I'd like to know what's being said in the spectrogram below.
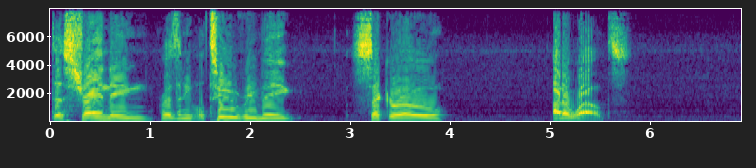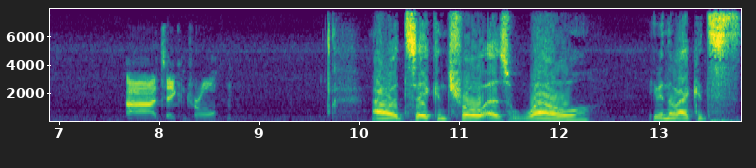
Death Stranding, Resident Evil 2 Remake, Sekiro, Outer Wilds. Uh, I'd say Control. I would say Control as well, even though I could, s-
